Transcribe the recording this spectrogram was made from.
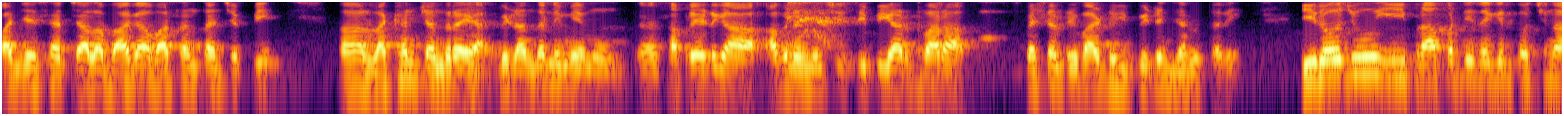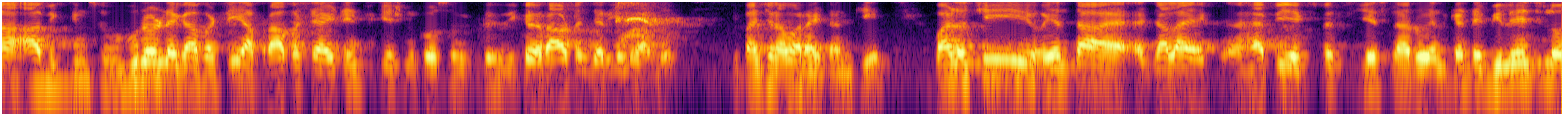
పనిచేశారు చాలా బాగా. వసంత్ అని చెప్పి లఖన్ చంద్రయ్య. వీళ్ళందరినీ మేము సపరేట్గా గా అభినందించి సిపి గారి ద్వారా స్పెషల్ రివార్డు ఇప్పించడం జరుగుతుంది. ఈ రోజు ఈ ప్రాపర్టీ దగ్గరికి వచ్చిన ఆ విక్టిమ్స్ ఊరోళ్ళే కాబట్టి ఆ ప్రాపర్టీ ఐడెంటిఫికేషన్ కోసం ఇప్పుడు ఇక్కడ రావడం జరిగింది వాళ్ళు. ఈ పంచనామా రాయటానికి. వాళ్ళు వచ్చి ఎంత చాలా హ్యాపీ ఎక్స్ప్రెస్ చేసినారు. ఎందుకంటే విలేజ్లో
